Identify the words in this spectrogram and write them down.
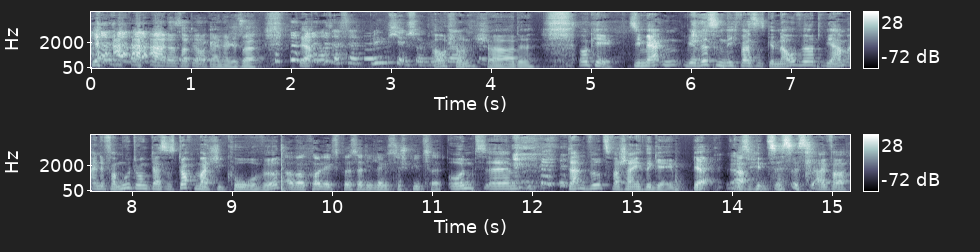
Ja, das hat ja auch keiner gesagt. Ja. Auch das hat Blümchen schon gesagt. Auch schon? Schade. Okay, Sie merken, wir wissen nicht, was es genau wird. Wir haben eine Vermutung, dass es doch Machikoro wird. Aber Call Express hat die längste Spielzeit. Und ähm, dann wird es wahrscheinlich The Game. Ja, wir sehen's, das ist einfach.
